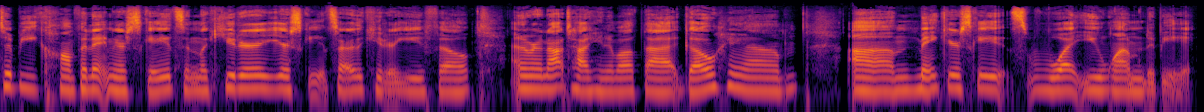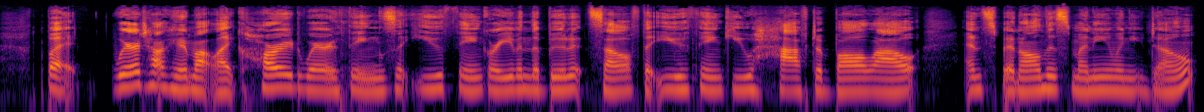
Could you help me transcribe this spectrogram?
to be confident in your skates. And the cuter your skates are, the cuter you feel. And we're not talking about that. Go ham. Um, make your skates what you want them to be. But we're talking about like hardware things that you think, or even the boot itself that you think you have to ball out and spend all this money when you don't.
